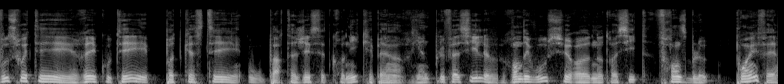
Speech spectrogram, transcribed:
Vous souhaitez réécouter, podcaster ou partager cette chronique? Eh bien, rien de plus facile. Rendez-vous sur euh, notre site francebleu.fr.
